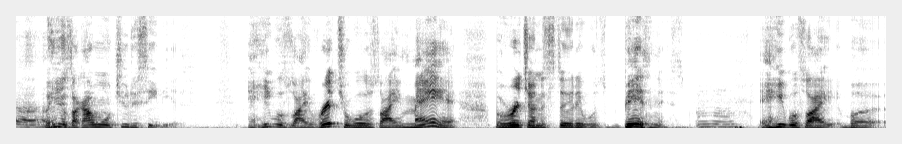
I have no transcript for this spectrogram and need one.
Uh-huh. but he was like, I want you to see this, and he was like, Richard was like mad, but Rich understood it was business, and he was like, but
